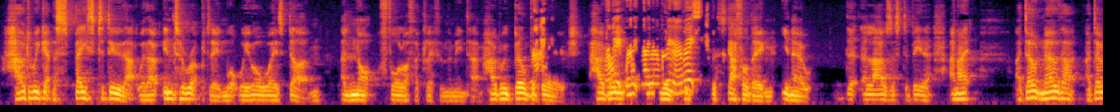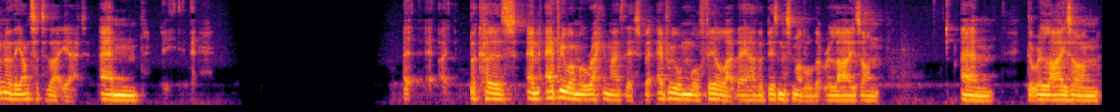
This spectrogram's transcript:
how do we get the space to do that without interrupting what we've always done and not fall off a cliff in the meantime? How do we build the right. bridge? How do right, we right, right, right, right, right. The, the scaffolding, you know, that allows us to be there? And I I don't know that. I don't know the answer to that yet. Um, because um, everyone will recognize this, but everyone will feel like they have a business model that relies on um, that relies on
